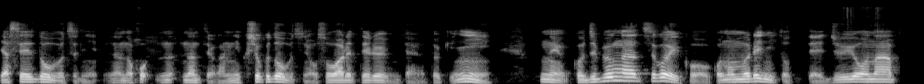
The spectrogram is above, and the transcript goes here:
野生動物に、あの、ほななんていうのかな、肉食動物に襲われてるみたいな時に、ね、こう自分がすごいこう、この群れにとって重要な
